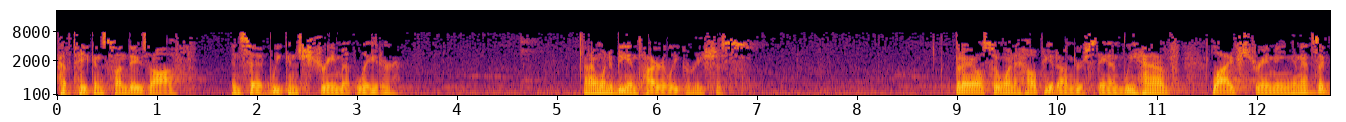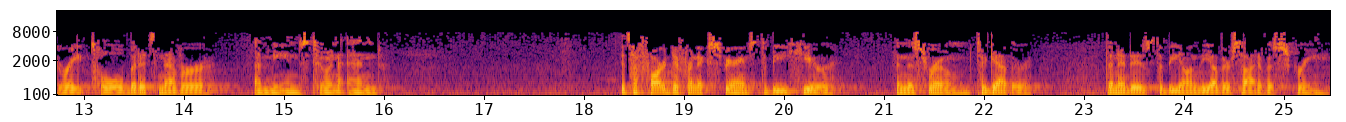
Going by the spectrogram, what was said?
have taken Sundays off and said, we can stream it later. I want to be entirely gracious. But I also want to help you to understand we have live streaming, and it's a great tool, but it's never a means to an end. It's a far different experience to be here in this room together than it is to be on the other side of a screen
